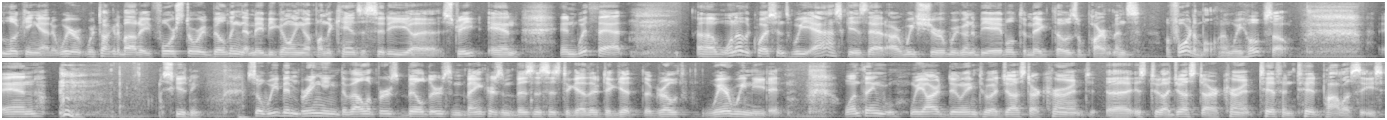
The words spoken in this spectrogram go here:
looking at it. We're, we're talking about a four story building that may be going up on the Kansas City uh, street. And, and with that, uh, one of the questions we ask is that are we sure we're going to be able to make those apartments affordable? And we hope so. And Excuse me. So we've been bringing developers, builders, and bankers and businesses together to get the growth where we need it. One thing we are doing to adjust our current uh, is to adjust our current TIF and TID policies,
